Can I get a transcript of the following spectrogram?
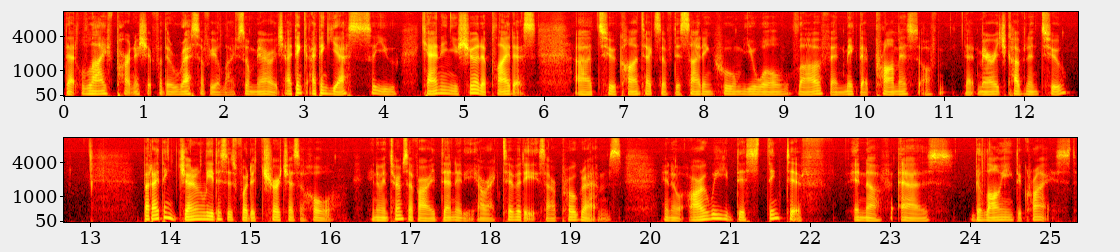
that life partnership for the rest of your life. So marriage. I think I think yes, so you can and you should apply this uh, to context of deciding whom you will love and make that promise of that marriage covenant to. But I think generally this is for the church as a whole. You know, in terms of our identity, our activities, our programs, you know, are we distinctive enough as belonging to Christ?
